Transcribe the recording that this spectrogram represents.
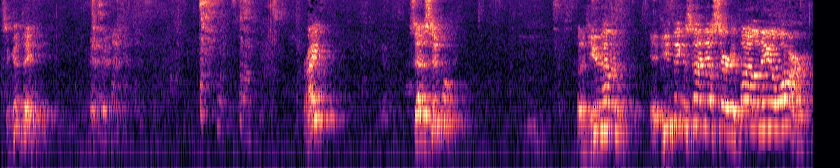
It's a good thing. Right? It's that simple. But if you haven't, if you think it's not necessary to file an AOR,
